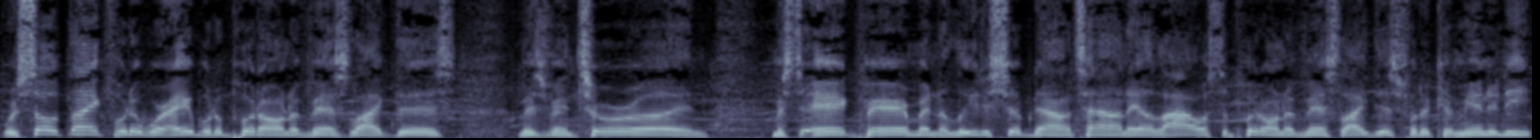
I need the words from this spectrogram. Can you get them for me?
we're so thankful that we're able to put on events like this. Ms. Ventura and Mr. Eric Perriman, the leadership downtown, they allow us to put on events like this for the community.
